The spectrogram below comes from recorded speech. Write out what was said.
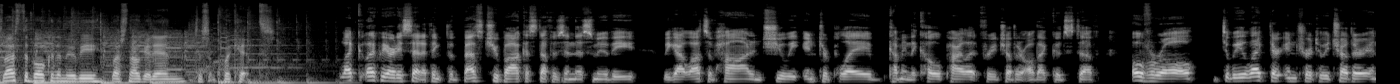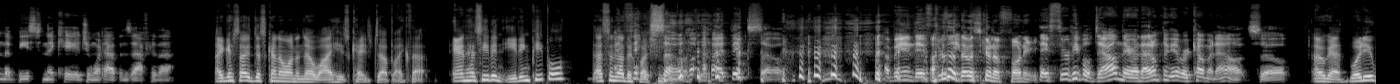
So that's the bulk of the movie. Let's now get into some quick hits. like like we already said, I think the best Chewbacca stuff is in this movie. We got lots of Han and Chewie interplay, becoming the co-pilot for each other, all that good stuff. Overall, do we like their intro to each other and the Beast in the cage and what happens after that? I guess I just kind of want to know why he's caged up like that. And has he been eating people? That's another I question. so. I think so. I mean, they I thought peop- that was kind of funny. they threw people down there, and I don't think they were coming out. So Okay, what do you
